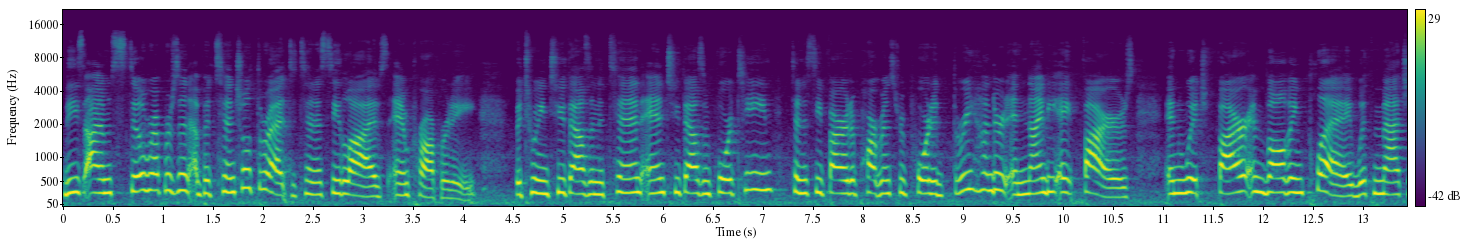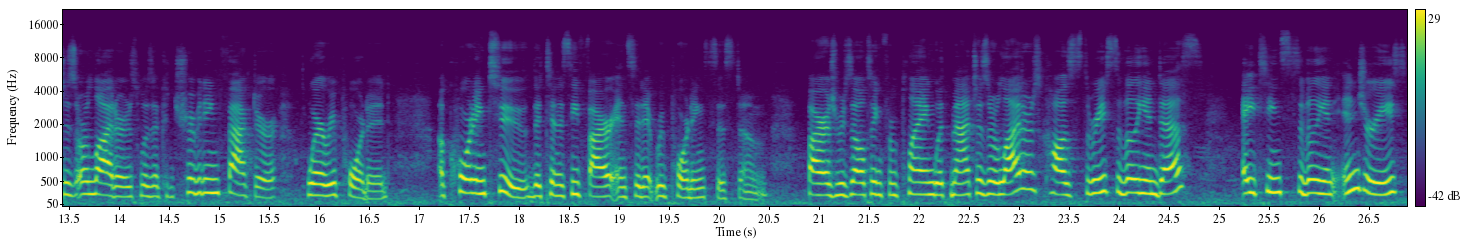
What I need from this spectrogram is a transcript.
these items still represent a potential threat to Tennessee lives and property. Between 2010 and 2014, Tennessee fire departments reported 398 fires in which fire involving play with matches or lighters was a contributing factor where reported, according to the Tennessee Fire Incident Reporting System. Fires resulting from playing with matches or lighters caused three civilian deaths 18 civilian injuries,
